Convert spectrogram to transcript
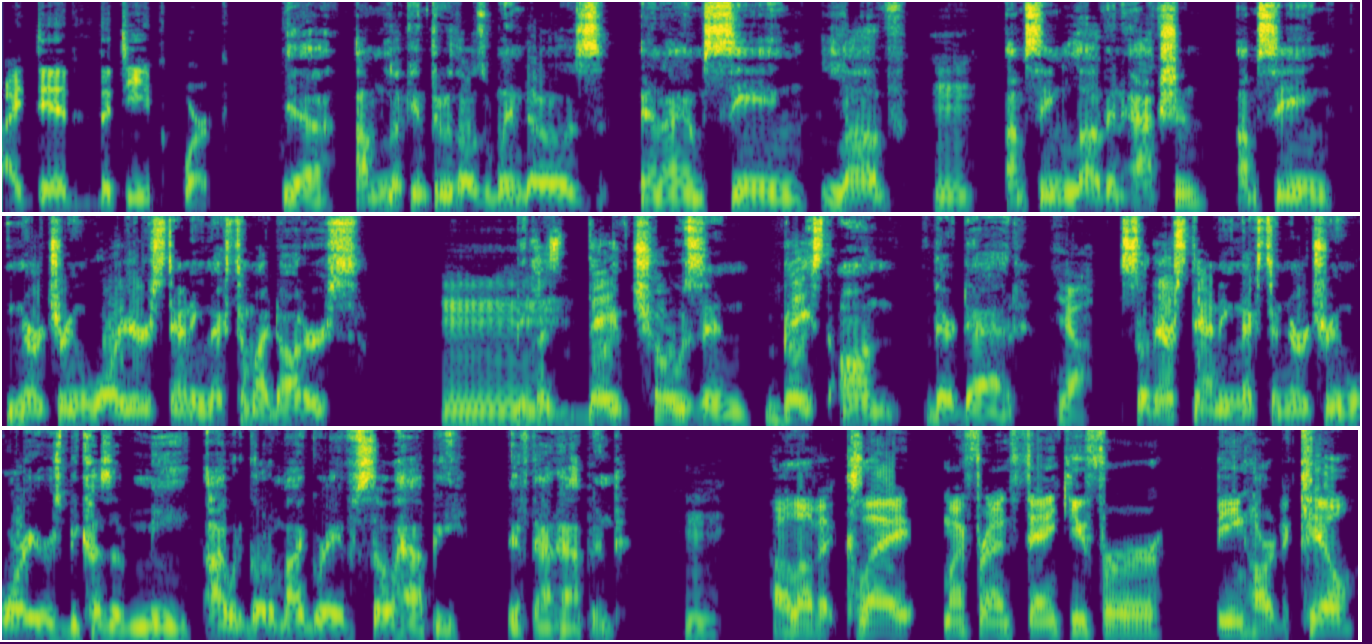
I did the deep work. Yeah. I'm looking through those windows and I am seeing love. Hmm. I'm seeing love in action. I'm seeing nurturing warriors standing next to my daughters mm. because they've chosen based on their dad. Yeah. So they're standing next to nurturing warriors because of me. I would go to my grave so happy if that happened. Hmm. I love it. Clay, my friend, thank you for being hard to kill.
